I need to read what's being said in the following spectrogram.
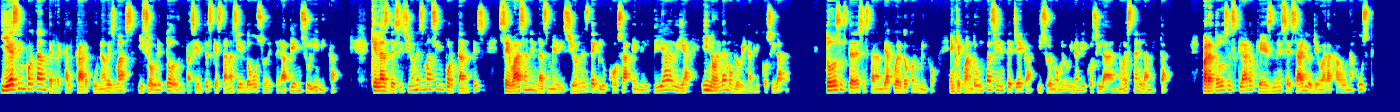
Y es importante recalcar una vez más, y sobre todo en pacientes que están haciendo uso de terapia insulínica, que las decisiones más importantes se basan en las mediciones de glucosa en el día a día y no en la hemoglobina glicosilada. Todos ustedes estarán de acuerdo conmigo en que cuando un paciente llega y su hemoglobina glicosilada no está en la meta, para todos es claro que es necesario llevar a cabo un ajuste.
